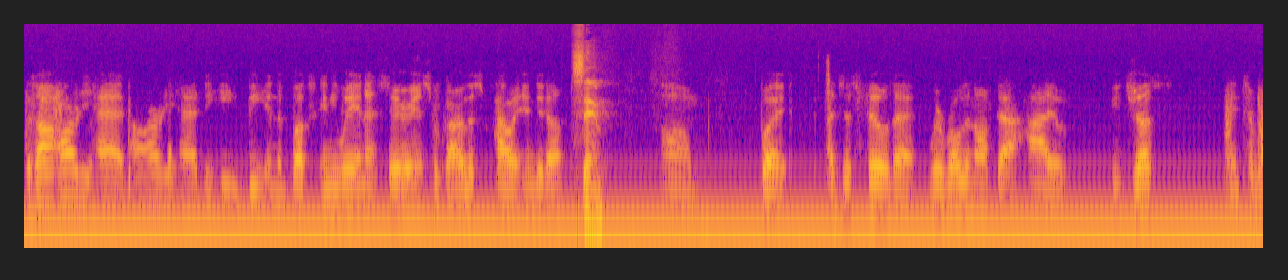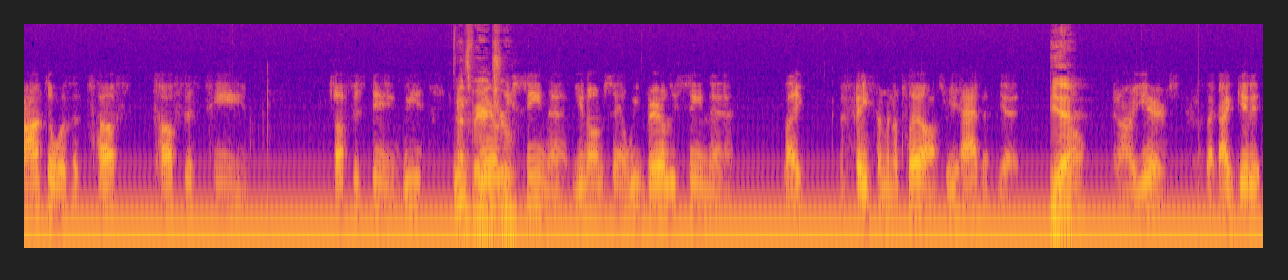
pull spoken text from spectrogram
because I already had I already had the Heat beating the Bucks anyway in that series, regardless of how it ended up. Same. Um, but I just feel that we're rolling off that high of we just and Toronto was a tough, toughest team, toughest team. We we barely true. seen that. You know what I'm saying? We barely seen that. Like face them in the playoffs. We haven't yet. you Yeah. know, in our years. Like I get it.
